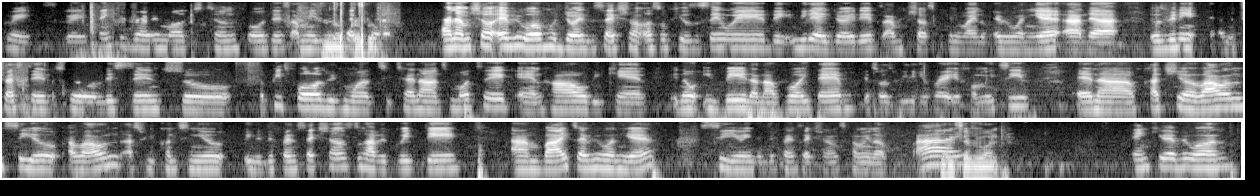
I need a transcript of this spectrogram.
Great, great. Thank you very much, Toon, for this amazing no section. Problem. And I'm sure everyone who joined the section also feels the same way. They really enjoyed it. I'm sure speaking the mind of everyone here. And uh, it was really interesting to listen to the pitfalls with multi-tenant Mautic and how we can, you know, evade and avoid them. This was really very informative and uh, catch you around. See you around as we continue in the different sections. To have a great day. And bye to everyone here. See you in the different sections coming up. Bye. Thanks, everyone. Thank you, everyone.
